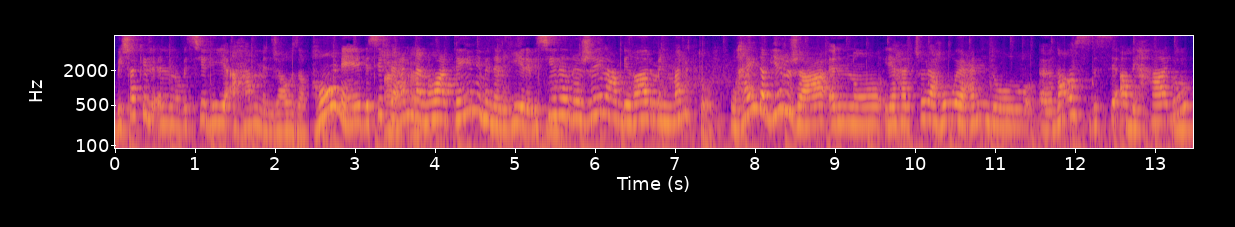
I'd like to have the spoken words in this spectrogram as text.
بشكل إنه بتصير هي أهم من جوزها. هون بصير في آه، عنا آه. نوع تاني من الغيرة. بصير الرجال عم بيغار من مرته. وهيدا بيرجع إنه يا هل ترى هو عنده آه، نقص بالثقة بحاله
